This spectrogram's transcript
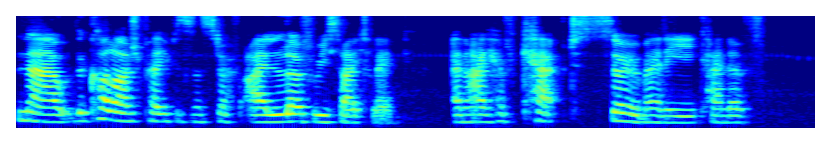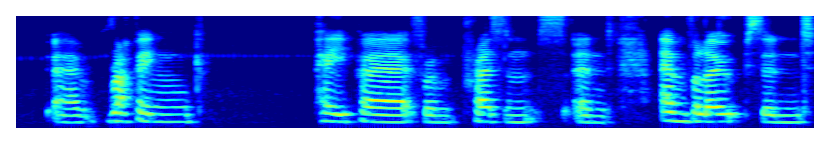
Now the collage papers and stuff I love recycling and I have kept so many kind of uh, wrapping paper from presents and envelopes and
